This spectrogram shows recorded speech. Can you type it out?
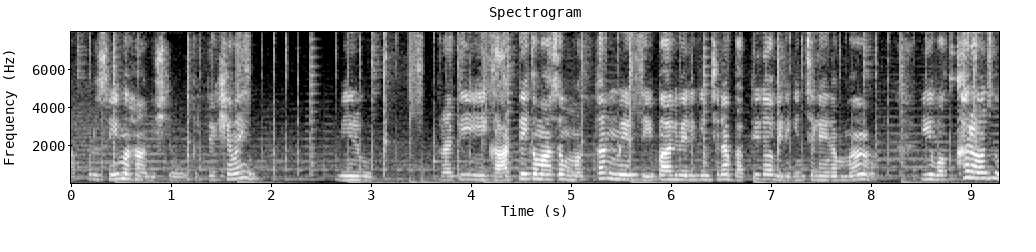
అప్పుడు శ్రీ మహావిష్ణువు ప్రత్యక్షమై మీరు ప్రతి కార్తీక మాసం మొత్తం మీరు దీపాలు వెలిగించినా భక్తితో వెలిగించలేనమ్మా. ఈ ఒక్కరోజు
